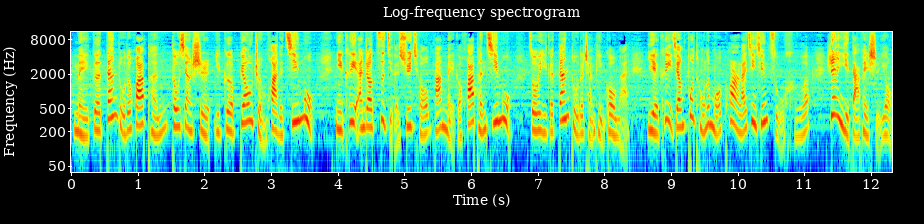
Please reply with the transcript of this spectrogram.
每个单独的花盆都像是一个标准化的积木。你可以按照自己的需求，把每个花盆积木作为一个单独的产品购买，也可以将不同的模块来进行组合，任意搭配使用，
